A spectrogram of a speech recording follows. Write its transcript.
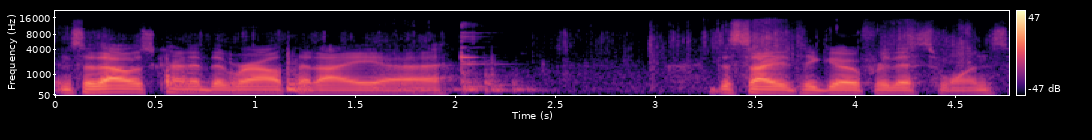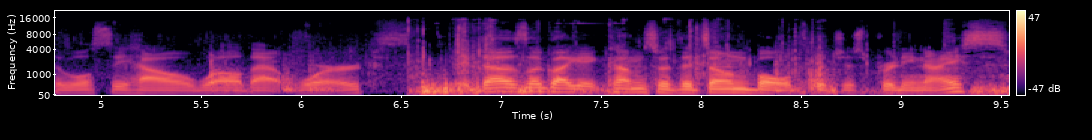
And so that was kind of the route that I uh, decided to go for this one. So we'll see how well that works. It does look like it comes with its own bolts, which is pretty nice.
